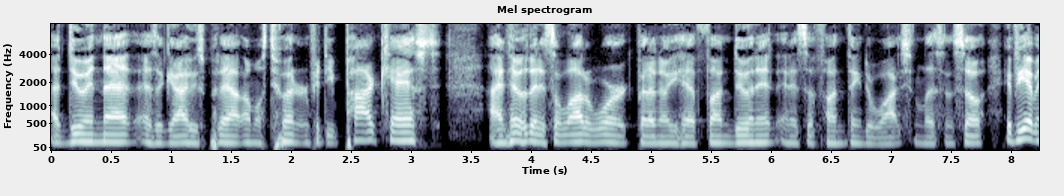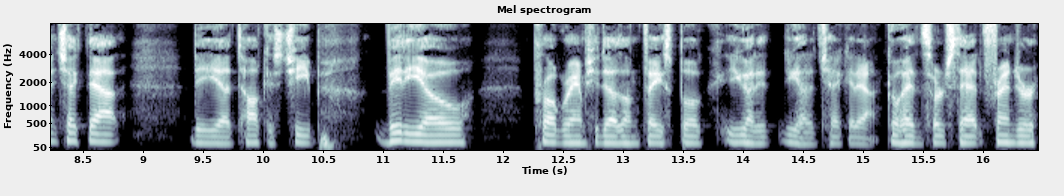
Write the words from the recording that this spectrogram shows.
uh, doing that as a guy who's put out almost 250 podcasts. I know that it's a lot of work, but I know you have fun doing it, and it's a fun thing to watch and listen. So, if you haven't checked out the uh, Talk is Cheap video, program she does on Facebook. You got to you got to check it out. Go ahead and search that, friend her,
